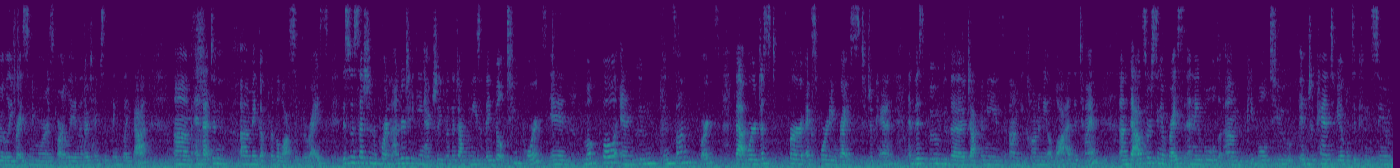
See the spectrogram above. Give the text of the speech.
really rice anymore, as barley and other types of things like that. Um, and that didn't uh, make up for the loss of the rice. This was such an important undertaking, actually, for the Japanese that they built two ports in Mokpo and Gun Gunsan ports that were just for exporting rice to Japan and this boomed the Japanese um, economy a lot at the time. Um, the outsourcing of rice enabled um, people to, in Japan, to be able to consume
